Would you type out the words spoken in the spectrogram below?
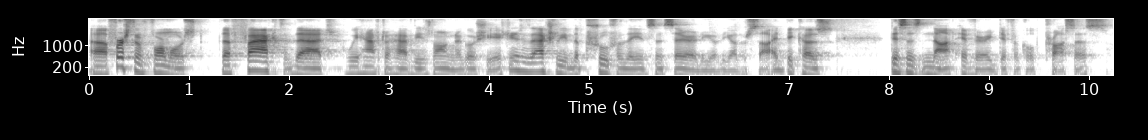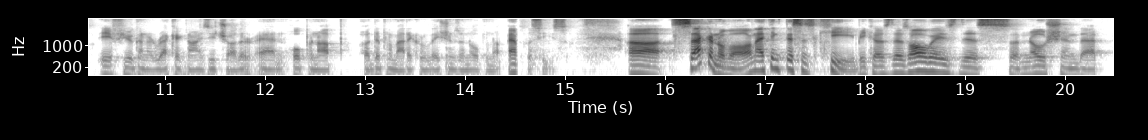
Uh, first and foremost, the fact that we have to have these long negotiations is actually the proof of the insincerity of the other side because this is not a very difficult process if you're going to recognize each other and open up uh, diplomatic relations and open up embassies. Uh, second of all, and I think this is key because there's always this uh, notion that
